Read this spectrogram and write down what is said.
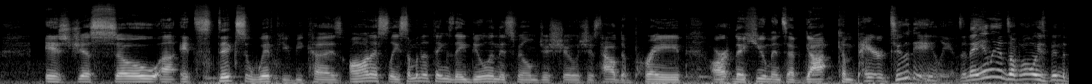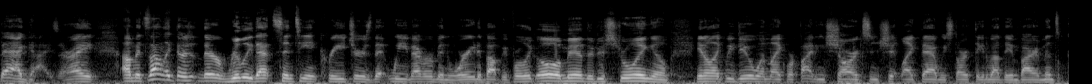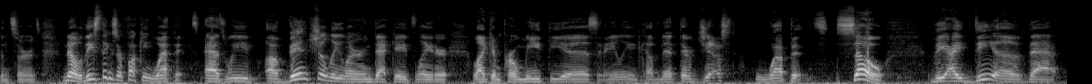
is just so uh, it sticks with you because honestly some of the things they do in this film just shows just how depraved are the humans have got compared to the aliens. And the aliens have always been the bad guys all right? Um, it's not like they're, they're really that sentient creatures that we've ever been worried about before. Like oh man they're destroying them you know like we do when like we're fighting sharks and shit like that we start thinking about the environmental concerns. No these things are fucking weapons. As we've eventually learned decades later like in prometheus and alien covenant they're just weapons. So, the idea that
